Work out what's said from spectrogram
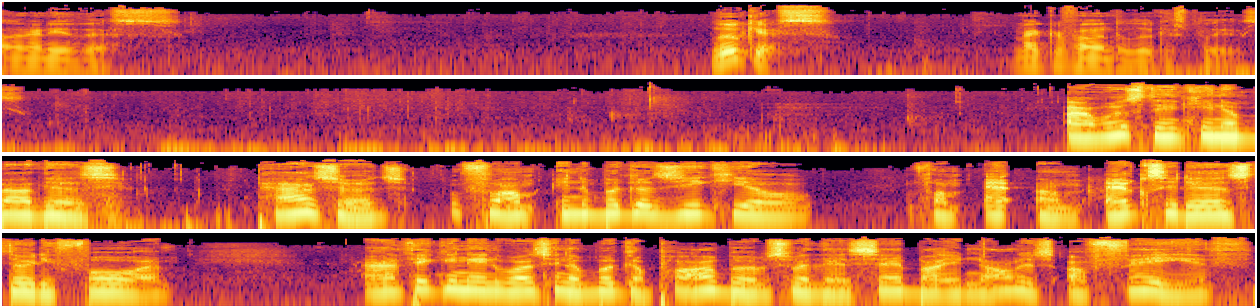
on any of this? Lucas. Microphone to Lucas, please. I was thinking about this passage from in the book of Ezekiel from um, Exodus 34. I'm thinking it was in the book of Proverbs where they said by the knowledge of faith,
